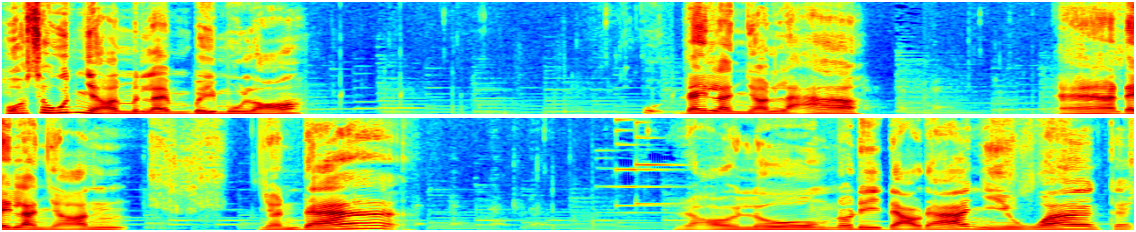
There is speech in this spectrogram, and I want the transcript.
Ủa sao quýnh nhện mình lại bị mù lọ? Ủa, Đây là nhện lạ à? À đây là nhện Nhện đá. Rồi luôn Nó đi đào đá nhiều quá cái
